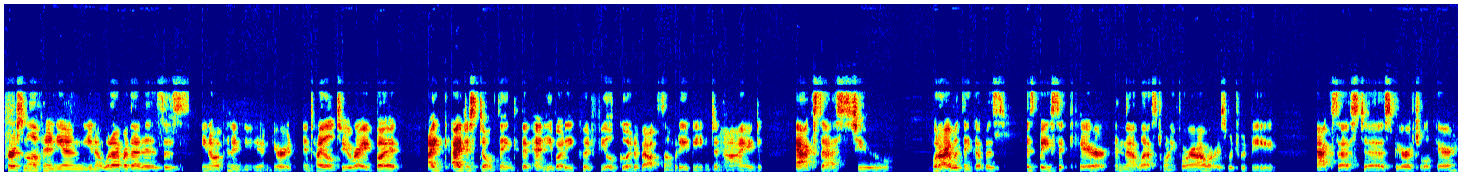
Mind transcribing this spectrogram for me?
personal opinion, you know, whatever that is, is, you know, opinion you're entitled to, right? But I, I just don't think that anybody could feel good about somebody being denied access to what I would think of as, as basic care in that last 24 hours, which would be access to spiritual care.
